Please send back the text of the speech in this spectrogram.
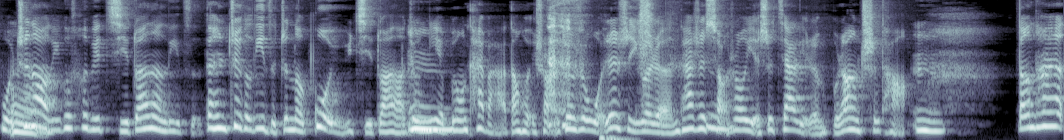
我知道了一个特别极端的例子，但是这个例子真的过于极端了，就你也不用太把它当回事儿。就是我认识一个 人，他是小时候也是家里人不让吃糖，嗯当他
